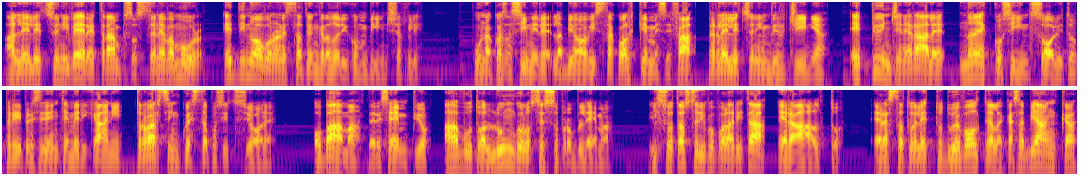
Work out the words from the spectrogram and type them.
Alle elezioni vere Trump sosteneva Moore e di nuovo non è stato in grado di convincerli. Una cosa simile l'abbiamo vista qualche mese fa per le elezioni in Virginia e più in generale non è così insolito per i presidenti americani trovarsi in questa posizione. Obama, per esempio, ha avuto a lungo lo stesso problema. Il suo tasso di popolarità era alto, era stato eletto due volte alla Casa Bianca,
